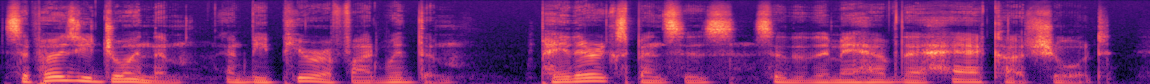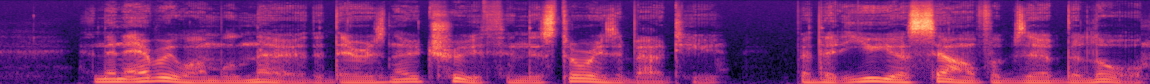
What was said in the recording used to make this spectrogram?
Suppose you join them and be purified with them, pay their expenses so that they may have their hair cut short, and then everyone will know that there is no truth in the stories about you but that you yourself observe the law.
